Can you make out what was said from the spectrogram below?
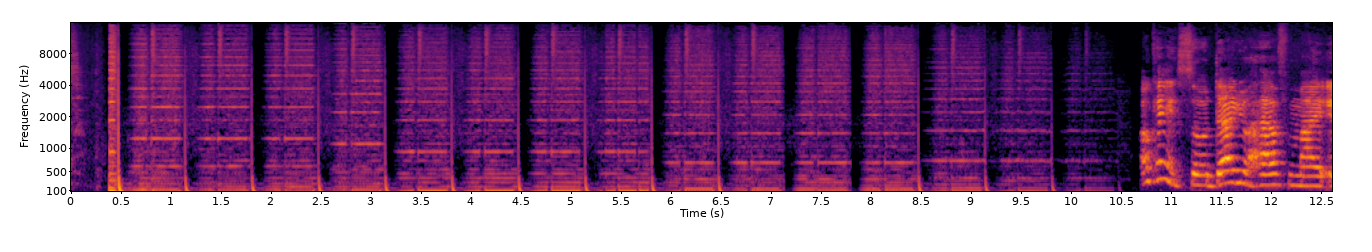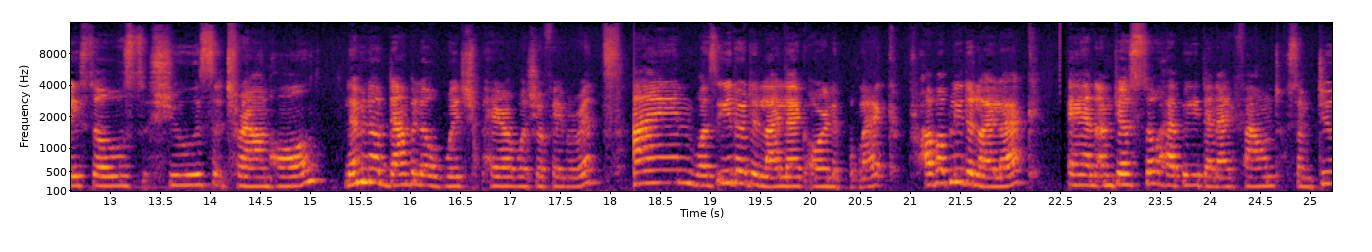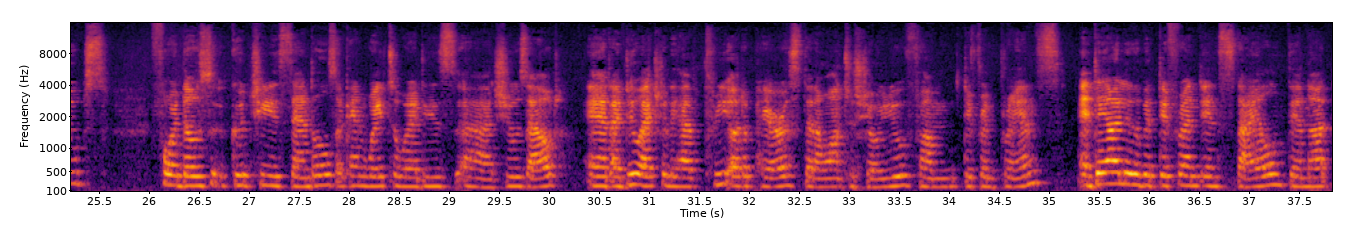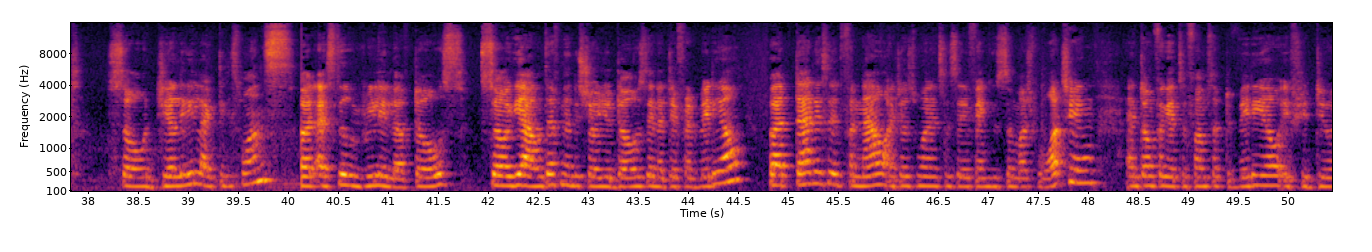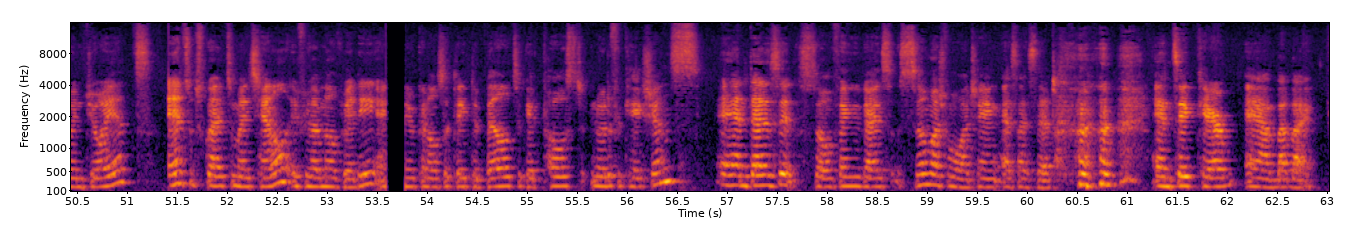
Okay, so there you have my ASOS shoes try-on haul. Let me know down below which pair was your favorite. Mine was either the lilac or the black, probably the lilac. And I'm just so happy that I found some dupes for those Gucci sandals. I can't wait to wear these uh, shoes out. And I do actually have three other pairs that I want to show you from different brands. And they are a little bit different in style. They're not so jelly like these ones. But I still really love those. So yeah I'll definitely show you those in a different video. But that is it for now. I just wanted to say thank you so much for watching. And don't forget to thumbs up the video if you do enjoy it. And subscribe to my channel if you haven't already. And you can also click the bell to get post notifications. And that is it. So thank you guys so much for watching as I said. And take care. And bye bye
